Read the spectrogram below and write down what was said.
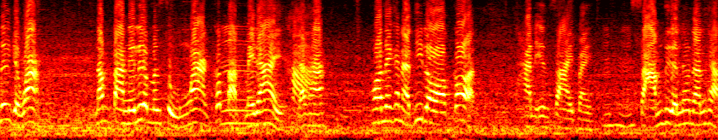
เนื่องจากว่า น้ำตาลในเลือดมันสูงมากก็ตัดไม่ได้ค่ะนะคะพอในขณะที่รอก็ทานเอนไซม์ไป อือหือ3เดือนเท่านั้นค่ะ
